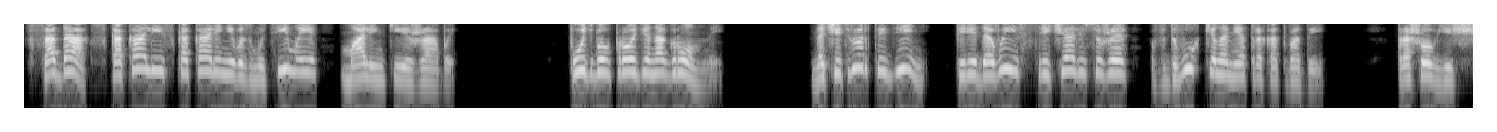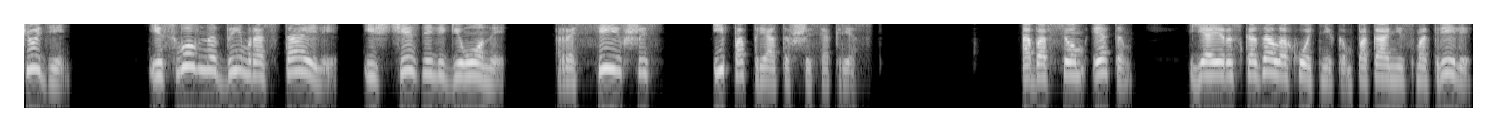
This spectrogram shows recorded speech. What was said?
в садах скакали и скакали невозмутимые маленькие жабы. Путь был пройден огромный. На четвертый день передовые встречались уже в двух километрах от воды. Прошел еще день, и словно дым растаяли, исчезли легионы, рассеявшись и попрятавшись окрест. Обо всем этом я и рассказал охотникам, пока они смотрели,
